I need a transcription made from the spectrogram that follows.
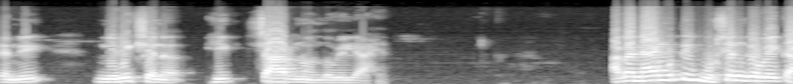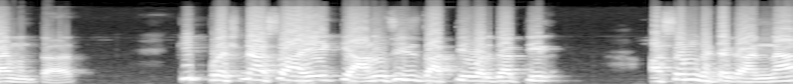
त्यांनी निरीक्षणं ही चार नोंदवलेली आहेत. आता न्यायमूर्ती भूषण गवई काय म्हणतात? की प्रश्न असा आहे की अनुसूचित जाती वर्गातील असम घटकांना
